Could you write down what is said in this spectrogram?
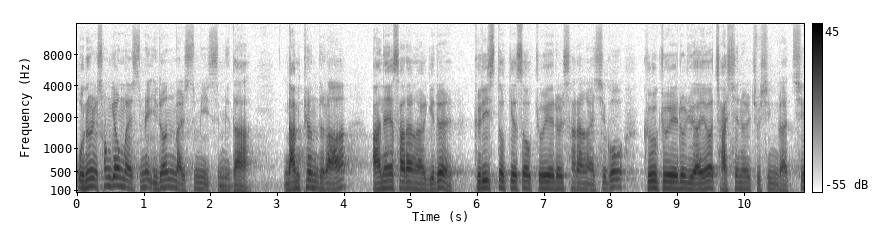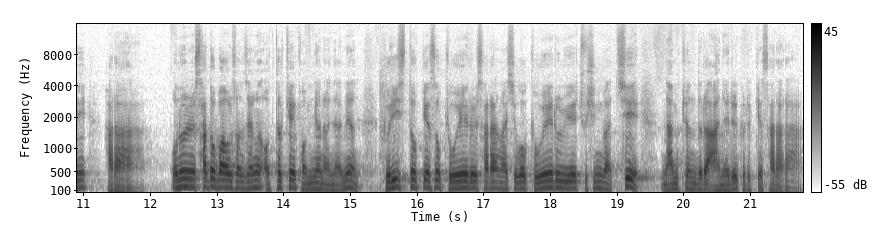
오늘 성경 말씀에 이런 말씀이 있습니다. 남편들아, 아내 사랑하기를 그리스도께서 교회를 사랑하시고 그 교회를 위하여 자신을 주신 같이 하라. 오늘 사도 바울 선생은 어떻게 권면하냐면 그리스도께서 교회를 사랑하시고 교회를 위해 주신 같이 남편들의 아내를 그렇게 살아라.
